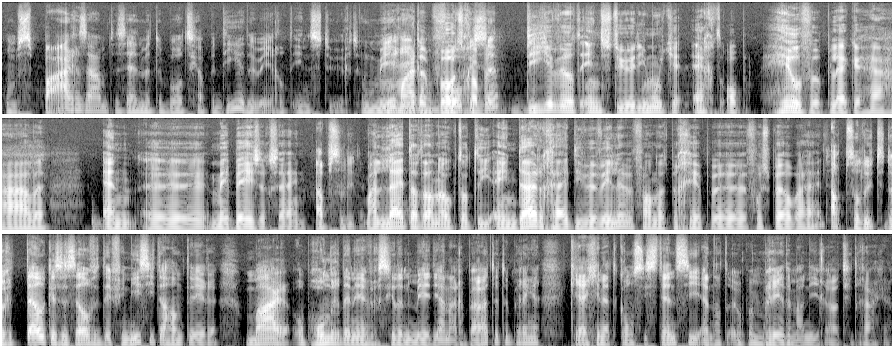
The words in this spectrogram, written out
om spaarzaam te zijn met de boodschappen die je de wereld instuurt. Hoe meer maar je de kan boodschappen focussen, die je wilt insturen, die moet je echt op heel veel plekken herhalen en eh, mee bezig zijn. Absoluut. Maar leidt dat dan ook tot die eenduidigheid die we willen van het begrip eh, voorspelbaarheid? Absoluut. Door telkens dezelfde definitie te hanteren, maar op 101 verschillende media naar buiten te brengen, krijg je net consistentie en dat op een brede manier uitgedragen.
